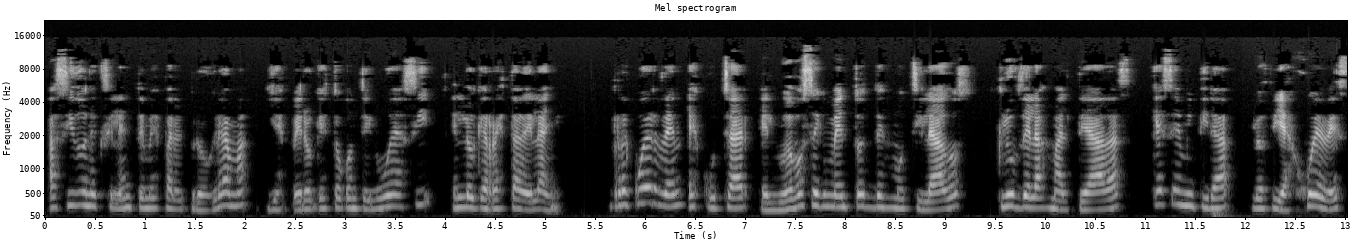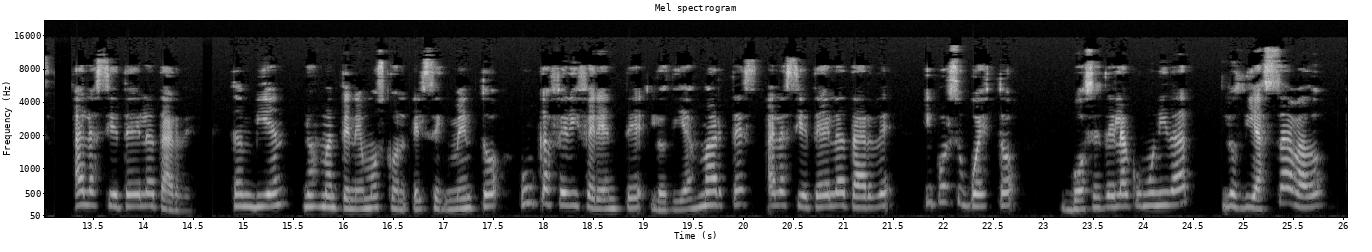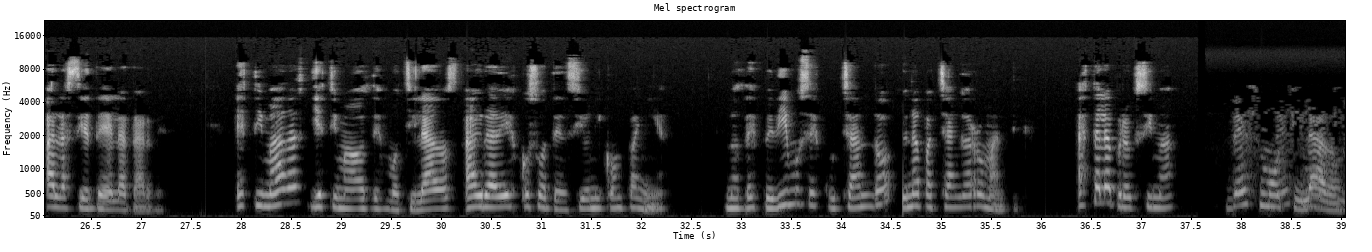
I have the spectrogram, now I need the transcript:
Ha sido un excelente mes para el programa y espero que esto continúe así en lo que resta del año. Recuerden escuchar el nuevo segmento Desmochilados Club de las Malteadas que se emitirá los días jueves a las 7 de la tarde. También nos mantenemos con el segmento Un café diferente los días martes a las 7 de la tarde y por supuesto Voces de la comunidad los días sábados a las 7 de la tarde. Estimadas y estimados desmochilados, agradezco su atención y compañía. Nos despedimos escuchando una pachanga romántica. Hasta la próxima. Desmochilados.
